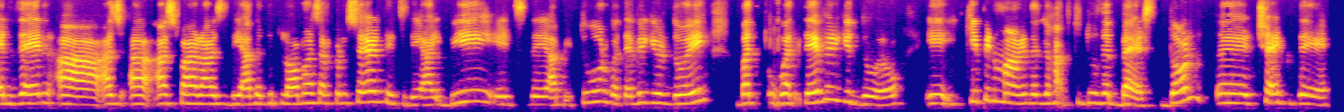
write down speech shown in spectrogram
And then as, as far as the other diplomas are concerned, it's the IB, it's the Abitur, whatever you're doing. But whatever you do, keep in mind that you have to do the best. Don't uh, check the,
